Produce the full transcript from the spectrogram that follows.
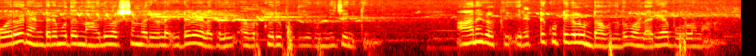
ഓരോ രണ്ടര മുതൽ നാല് വർഷം വരെയുള്ള ഇടവേളകളിൽ അവർക്കൊരു പുതിയ കുഞ്ഞ് ജനിക്കുന്നു. ആനകൾക്ക് ഇരട്ട കുട്ടികൾ ഉണ്ടാകുന്നത് വളരെ അപൂർവമാണ്.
